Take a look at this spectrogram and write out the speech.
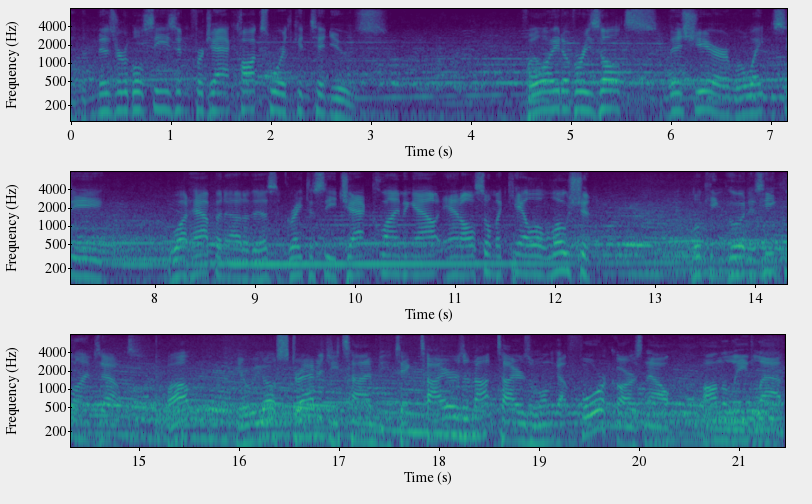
And the miserable season for Jack Hawksworth continues. Void of results this year. We'll wait and see what happened out of this. And great to see Jack climbing out and also Mikhail Aleshin looking good as he climbs out. Well, here we go. Strategy time. Do you take tires or not tires? We've only got four cars now on the lead lap.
